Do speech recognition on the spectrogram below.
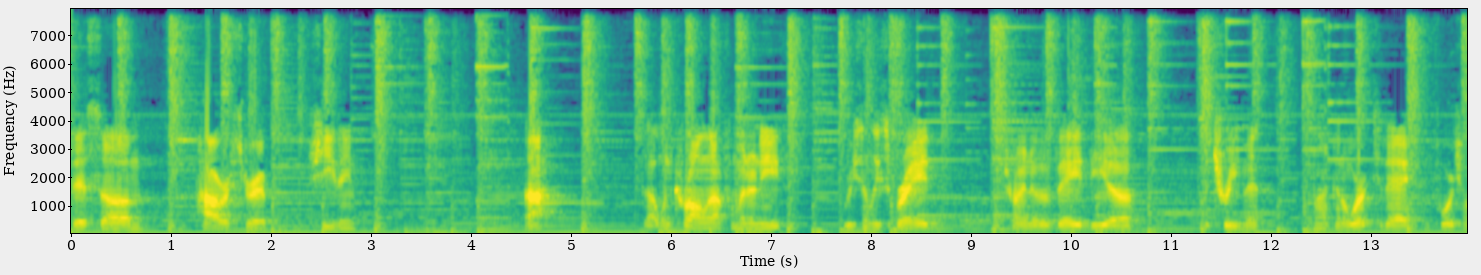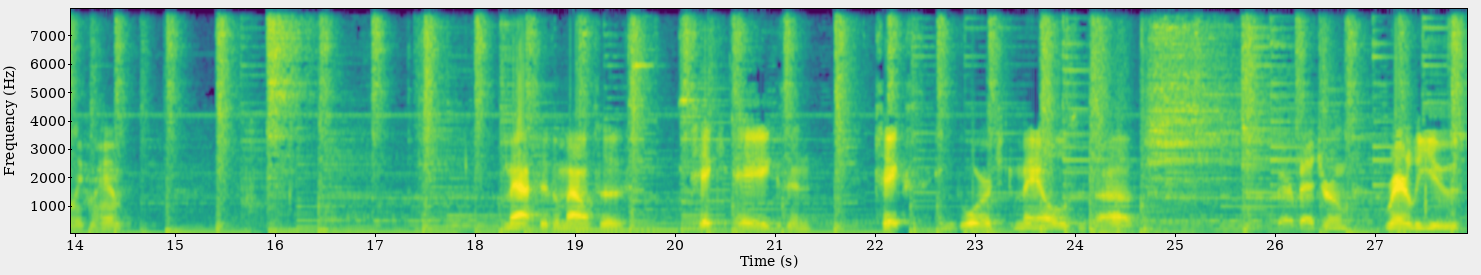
this um, power strip sheathing. Ah, got one crawling out from underneath. Recently sprayed, trying to evade the, uh, the treatment. Not gonna work today, unfortunately for him. Massive amounts of tick eggs and ticks engorged males. Uh, spare bedroom, rarely used,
